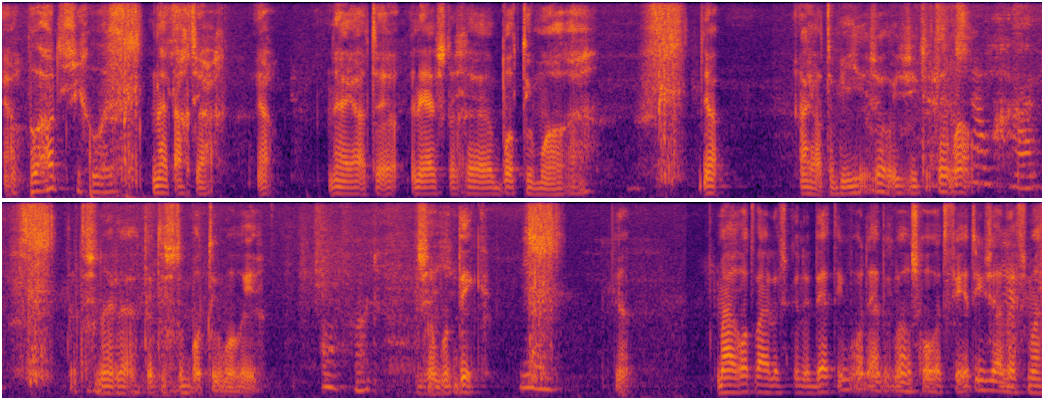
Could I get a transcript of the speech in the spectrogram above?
ja. Hoe oud is hij geworden? Net acht jaar, ja. Nee, hij had uh, een ernstige uh, bottumor. Uh. Ja. Hij had hem hier, zo. Je ziet het helemaal. snel gegaan. Dat is, een hele, dat is de bottumor hier. Oh, god. Het is helemaal dik. Ja. Ja. Maar Rotweilers kunnen 13 worden, heb ik wel eens gehoord. 14 zelfs, ja. maar...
